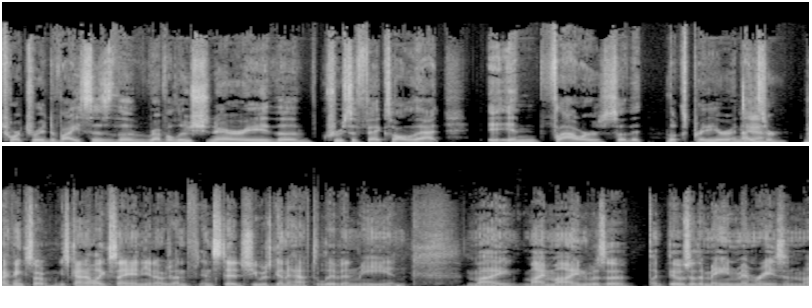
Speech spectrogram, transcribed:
torture devices, the revolutionary, the crucifix, all of that in flowers, so that looks prettier and Yeah. nicer. I think so. He's kind of like saying, you know, instead she was going to have to live in me, and my my mind was a like those are the main memories in my,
